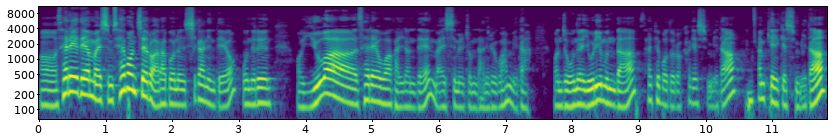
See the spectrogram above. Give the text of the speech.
어, 세례에 대한 말씀 세 번째로 알아보는 시간인데요. 오늘은 어, 유아 세례와 관련된 말씀을 좀 나누려고 합니다. 먼저 오늘의 요리 문답 살펴보도록 하겠습니다. 함께 읽겠습니다.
